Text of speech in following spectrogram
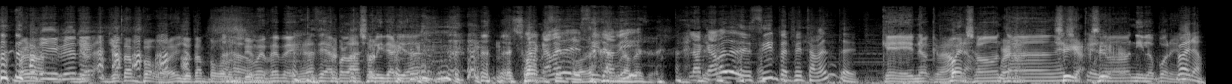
Bueno, yo, yo tampoco, ¿eh? yo tampoco lo Ah, entiendo. hombre, Pepe, gracias por la solidaridad. Me acaba de decir ¿eh? David. Lo acaba de decir perfectamente. que no, que, vamos, Bueno, son bueno, tan siga, esos que siga. no, ni lo ponen. Bueno,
